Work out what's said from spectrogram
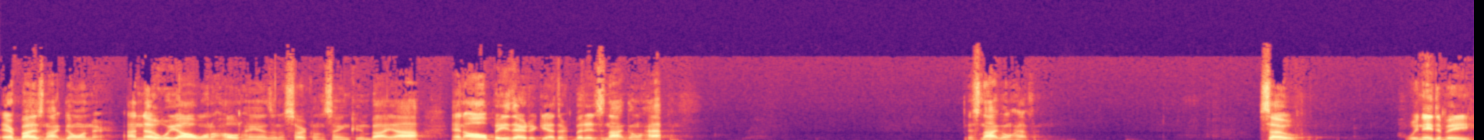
Everybody's not going there. I know we all want to hold hands in a circle and sing kumbaya and all be there together, but it's not going to happen. It's not going to happen. So we need to be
